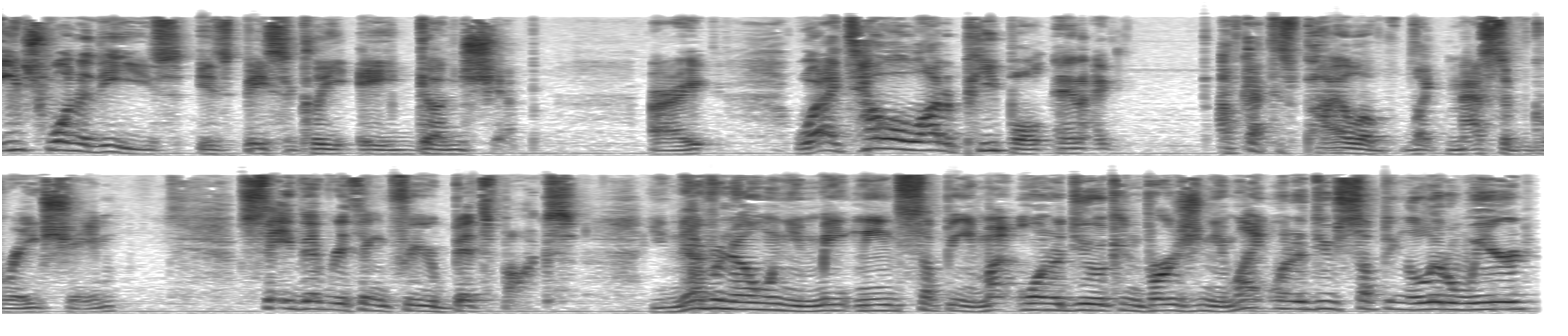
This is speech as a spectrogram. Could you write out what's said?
Each one of these is basically a gunship. All right. What I tell a lot of people, and I, I've got this pile of like massive gray shame. Save everything for your bits box. You never know when you may need something. You might want to do a conversion. You might want to do something a little weird.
